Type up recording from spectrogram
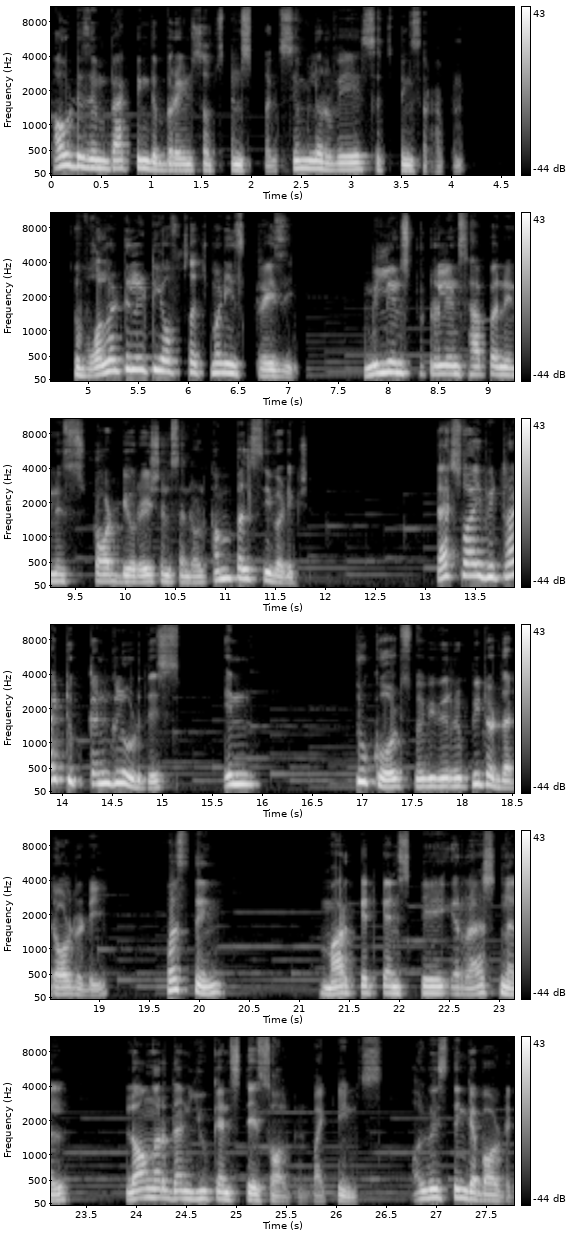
how it is impacting the brain substance drugs. Similar way such things are happening. So volatility of such money is crazy millions to trillions happen in short durations and all compulsive addiction that's why we try to conclude this in two quotes maybe we repeated that already first thing market can stay irrational longer than you can stay solvent by Keynes. Always think about it.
